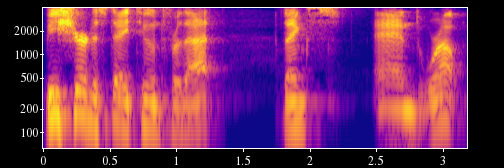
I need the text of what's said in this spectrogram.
be sure to stay tuned for that. Thanks, and we're out.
